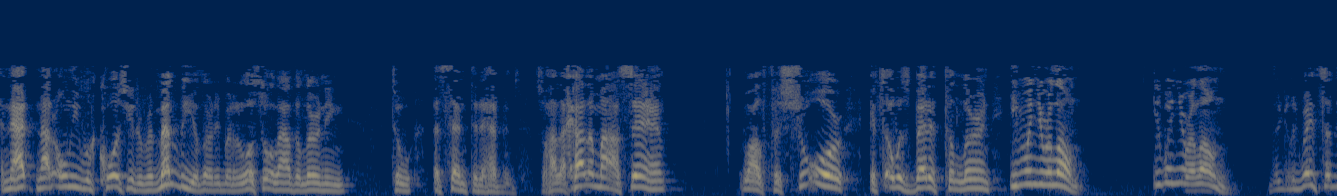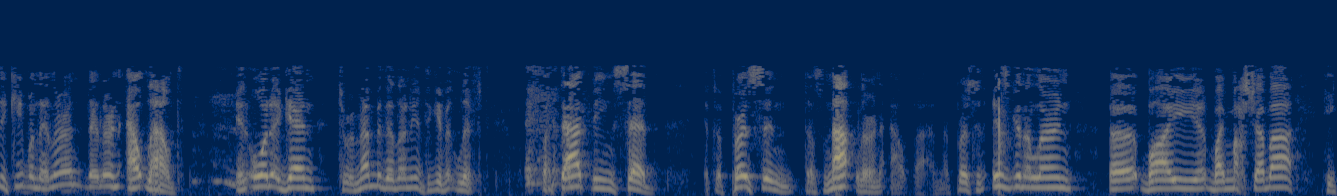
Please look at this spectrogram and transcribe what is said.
And that not only will cause you to remember your learning, but it'll also allow the learning to ascend to the heavens. So halakha ma'aseh, while for sure it's always better to learn even when you're alone. Even when you're alone. The great keep when they learn, they learn out loud. In order again to remember their learning and to give it lift. But that being said, if a person does not learn out loud, and a person is going to learn uh, by uh, by machshava, he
